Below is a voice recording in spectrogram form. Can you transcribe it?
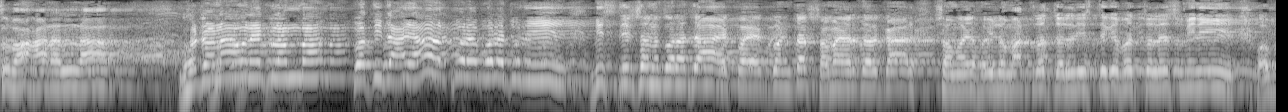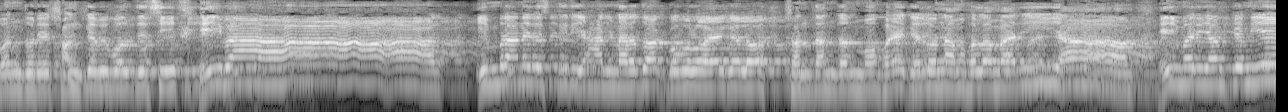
সুবাহান আল্লাহ ঘটনা অনেক লম্বা, প্রতিটা আয়াত পরে পরে যদি বিশ্লেষণ করা যায়, কয়েক ঘণ্টার সময়ের দরকার, সময় হইল মাত্র চল্লিশ থেকে পঁয়তাল্লিশ মিনিট। ও বন্ধুরে সংক্ষেপে বলতেছি, এইবার ইমরানের স্ত্রী হান্নার দোয়া কবল হয়ে গেল, সন্তান জন্ম হয়ে গেল, নাম হলো মারিয়াম। এই মারিয়ামকে নিয়ে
